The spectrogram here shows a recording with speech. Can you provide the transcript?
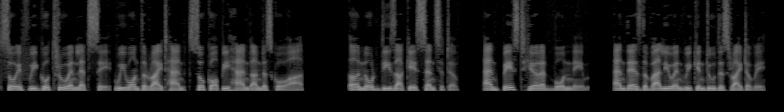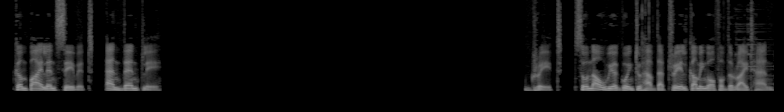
So if we go through and let's say, we want the right hand, so copy hand underscore r. A note these are case sensitive. And paste here at bone name. And there's the value and we can do this right away. Compile and save it. And then play. Great. So now we are going to have that trail coming off of the right hand.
